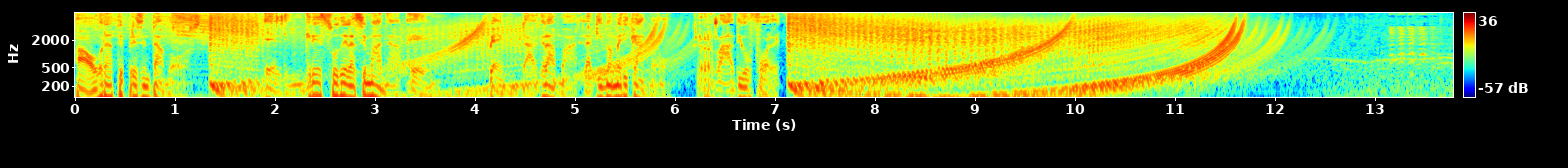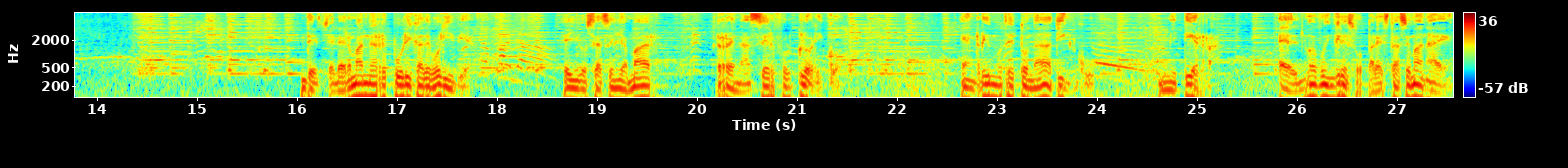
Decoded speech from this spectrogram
Ahora te presentamos el ingreso de la semana en Pentagrama Latinoamericano Radio Folk. Desde la hermana República de Bolivia, ellos se hacen llamar Renacer Folclórico. En ritmo de tonada tinku, Mi Tierra. El nuevo ingreso para esta semana en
